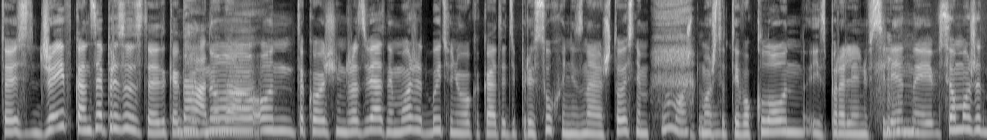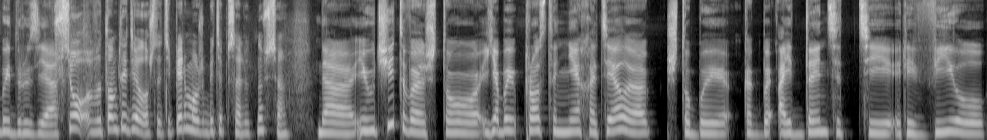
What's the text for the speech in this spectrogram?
То есть Джей в конце присутствует, как да, бы, но да, да. он такой очень развязный. Может быть, у него какая-то депрессуха, не знаю, что с ним. Ну, может, может это его клон из параллельной вселенной. Все может быть, друзья. Все, в том-то и дело, что теперь может быть абсолютно все. Да, и учитывая, что я бы просто не хотела, чтобы как бы identity reveal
